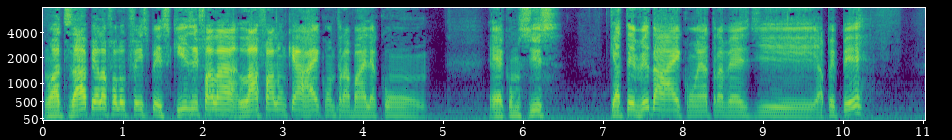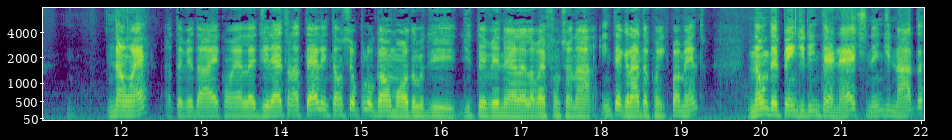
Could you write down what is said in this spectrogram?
no WhatsApp, ela falou que fez pesquisa e fala, lá falam que a Icon trabalha com. É, como se diz? Que a TV da Icon é através de app. Não é. A TV da Icon ela é direto na tela, então se eu plugar o módulo de, de TV nela, ela vai funcionar integrada com o equipamento. Não depende de internet nem de nada,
